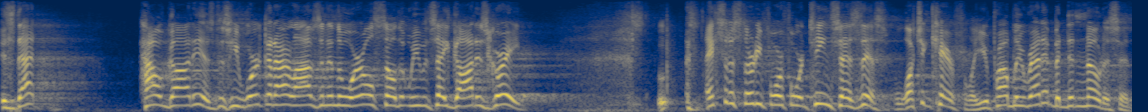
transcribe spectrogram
Is that how God is? Does He work in our lives and in the world so that we would say God is great? Exodus 34 14 says this. Watch it carefully. You probably read it but didn't notice it.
